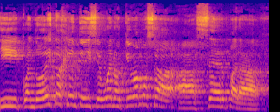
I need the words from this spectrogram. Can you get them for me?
Y cuando esta gente dice, bueno, ¿qué vamos a, hacer para,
